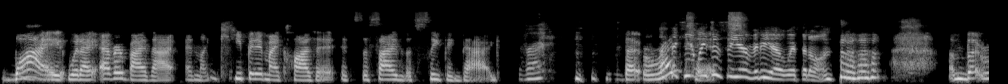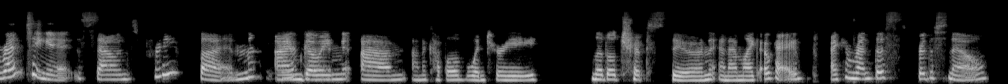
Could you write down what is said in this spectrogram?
Why would I ever buy that and like keep it in my closet? It's the size of a sleeping bag. Right. But rent I can't wait to see your video with it on. but renting it sounds pretty fun. Yeah. I'm going um, on a couple of wintry little trips soon, and I'm like, okay, I can rent this for the snow.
